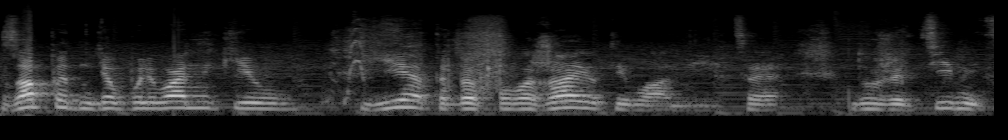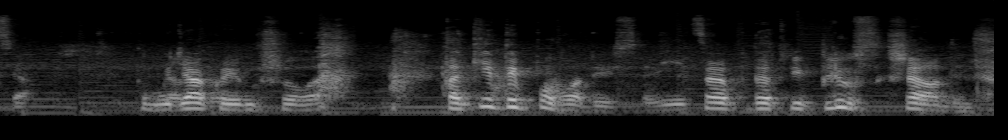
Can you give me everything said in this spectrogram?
запит для вболівальників є, тебе поважають, Іван, і це дуже ціниться. Тому Дякую. дякуємо, що таки ти погодився. І це буде твій плюс ще один.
